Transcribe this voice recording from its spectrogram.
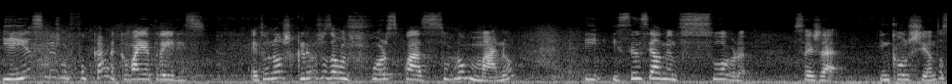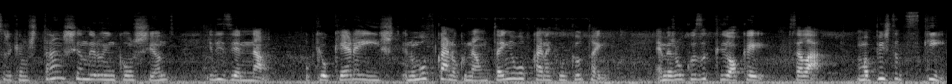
e é esse mesmo focar que vai atrair isso. Então nós queremos fazer um esforço quase sobre-humano e essencialmente sobre, seja inconsciente, ou seja, queremos transcender o inconsciente e dizer não, o que eu quero é isto. Eu não vou focar no que não tenho, eu vou focar naquilo que eu tenho. É a mesma coisa que, ok, sei lá, uma pista de ski.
